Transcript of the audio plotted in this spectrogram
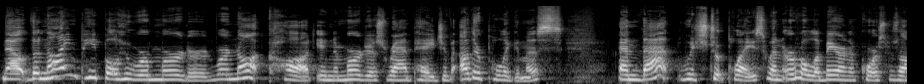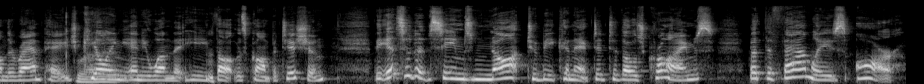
Now, the nine people who were murdered were not caught in the murderous rampage of other polygamists, and that which took place when Ervil LeBaron, of course, was on the rampage, killing anyone that he thought was competition. The incident seems not to be connected to those crimes, but the families are.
